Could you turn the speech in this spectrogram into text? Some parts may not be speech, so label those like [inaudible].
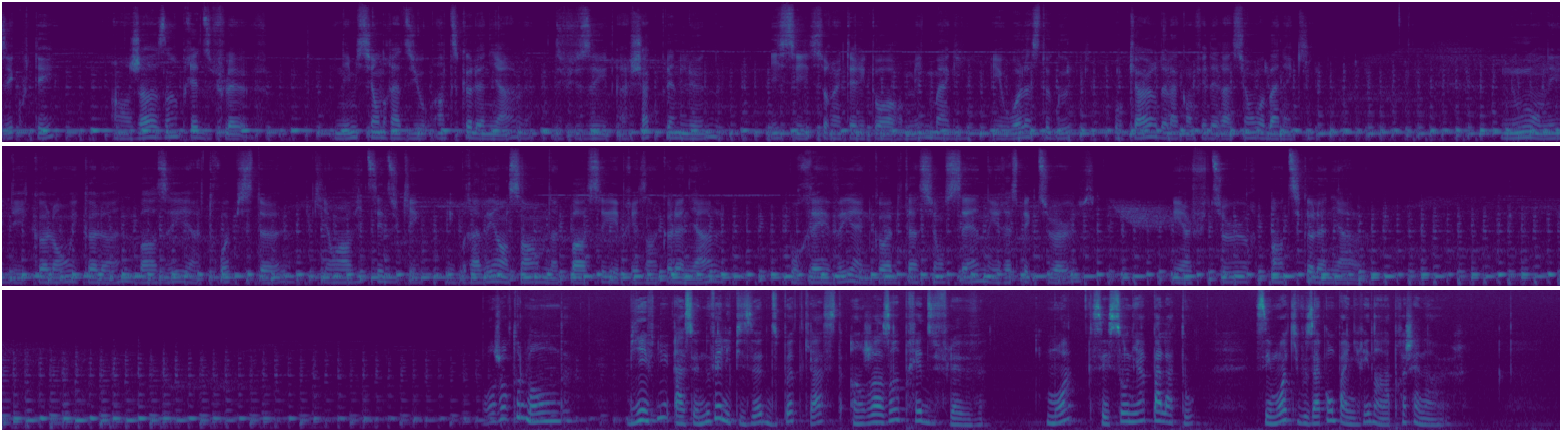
Vous écoutez En jasant près du fleuve, une émission de radio anticoloniale diffusée à chaque pleine lune, ici sur un territoire Mi'kmaq et Wolastoquk, au cœur de la Confédération Wabanaki. Nous, on est des colons et colonnes basés à trois pistoles qui ont envie de s'éduquer et braver ensemble notre passé et présent colonial pour rêver à une cohabitation saine et respectueuse et un futur anticolonial. Bonjour tout le monde! Bienvenue à ce nouvel épisode du podcast En jasant près du fleuve. Moi, c'est Sonia Palato. C'est moi qui vous accompagnerai dans la prochaine heure.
